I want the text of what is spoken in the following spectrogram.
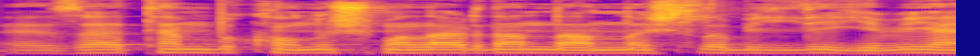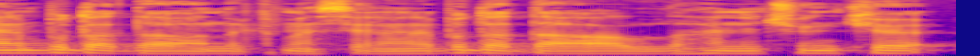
E, zaten bu konuşmalardan da anlaşılabildiği gibi yani bu da dağınık mesela. Yani bu da dağıldı. Hani çünkü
